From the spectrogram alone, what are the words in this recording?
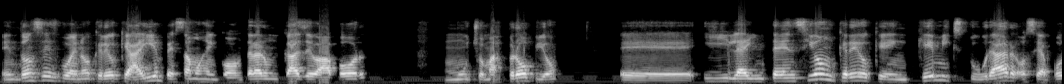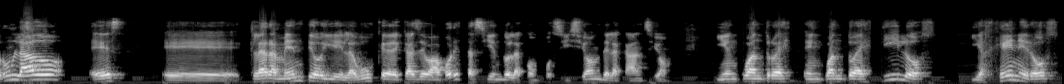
Entonces, bueno, creo que ahí empezamos a encontrar un calle vapor mucho más propio. Eh, y la intención creo que en qué mixturar, o sea, por un lado es eh, claramente hoy la búsqueda de calle vapor está siendo la composición de la canción. Y en cuanto a, en cuanto a estilos y a géneros,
